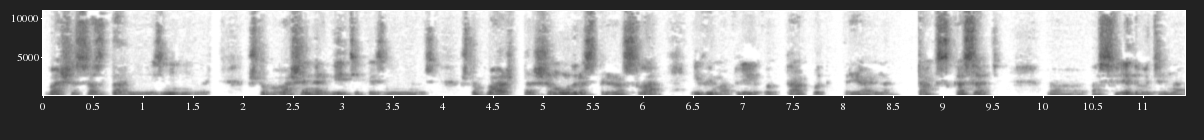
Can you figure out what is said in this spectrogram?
ваше сознание изменилось, чтобы ваша энергетика изменилась, чтобы ваша мудрость приросла, и вы могли вот так вот реально так сказать. А, а следовательно,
